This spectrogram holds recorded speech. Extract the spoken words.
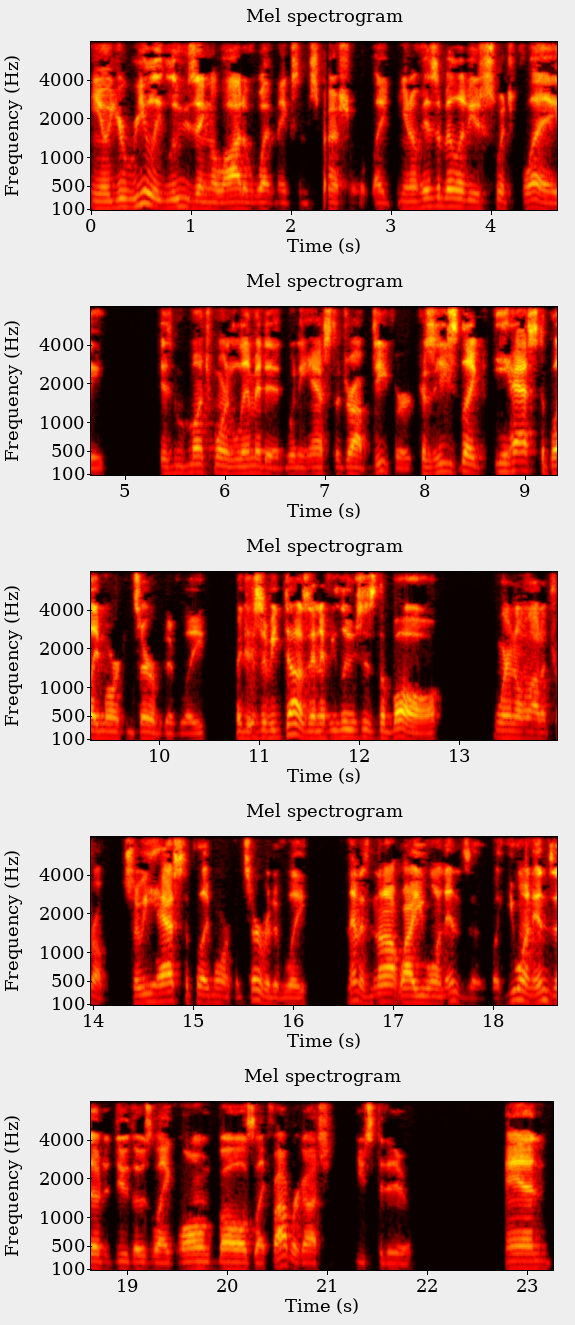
you know you're really losing a lot of what makes him special. Like you know his ability to switch play is much more limited when he has to drop deeper because he's like he has to play more conservatively because if he doesn't, if he loses the ball, we're in a lot of trouble. So he has to play more conservatively. That is not why you want Enzo. Like you want Enzo to do those like long balls like Fabregas used to do. And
